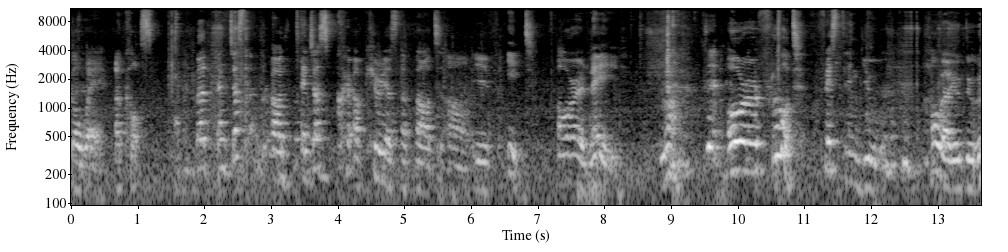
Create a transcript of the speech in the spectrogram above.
"Go away, of course." But I'm just, uh, I'm just uh, curious about uh, if it or they run or float faster you, how will you do?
